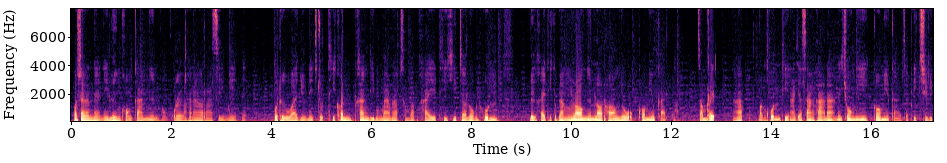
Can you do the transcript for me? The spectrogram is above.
เพราะฉะนั้นเนี่ยในเรื่องของการเงินของคนลัคนาราศีเมษเนี่ยก็ถือว่าอยู่ในจุดที่ค่อนข้างดีมากๆนะครับสำหรับใครที่คิดจะลงทุน หรือใครที่กำลังรอเงินรอทองอยู่ ก็มีโอกาสสำเร็จ นะครับ บางคนที่อาจจะสร้างฐานะในช่วงนี้ก็มีโอกาสจะพลิกชีวิต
